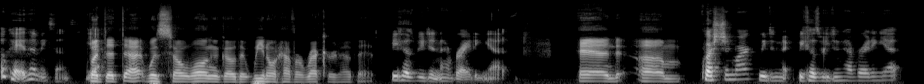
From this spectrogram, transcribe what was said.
Okay, that makes sense. Yeah, but that that was so long ago that we don't have a record of it. because we didn't have writing yet. And um, Question mark? We didn't because we didn't have writing yet.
